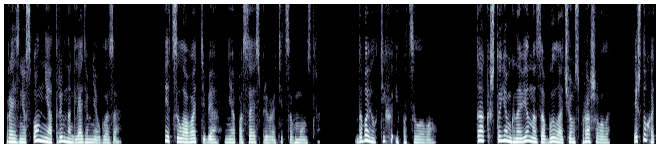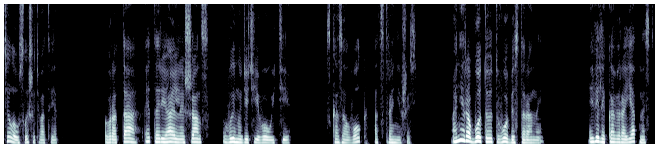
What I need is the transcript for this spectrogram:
Произнес он, неотрывно глядя мне в глаза. И целовать тебя, не опасаясь превратиться в монстра добавил тихо и поцеловал. Так, что я мгновенно забыла, о чем спрашивала и что хотела услышать в ответ. «Врата — это реальный шанс вынудить его уйти», — сказал волк, отстранившись. «Они работают в обе стороны. И велика вероятность,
